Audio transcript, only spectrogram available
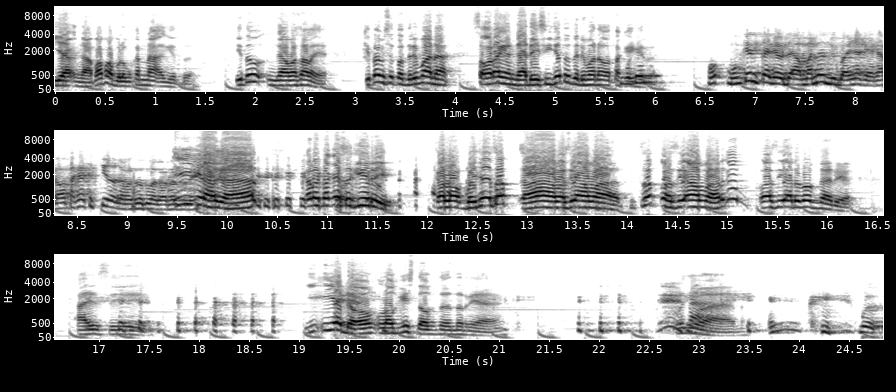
ya nggak apa-apa, belum kena gitu. Itu nggak masalah ya. Kita bisa tahu dari mana seorang yang nggak ada isinya tuh dari mana otaknya Mungkin- gitu. Mungkin periode amannya lebih banyak ya karena otaknya kecil kan maksud lo kan? Iya kan? Karena otaknya segini. Kalau benjol set, ah masih aman. Set masih aman kan masih ada rongga dia. I see. I- iya dong, logis dong sebenarnya. Nah? Bu,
